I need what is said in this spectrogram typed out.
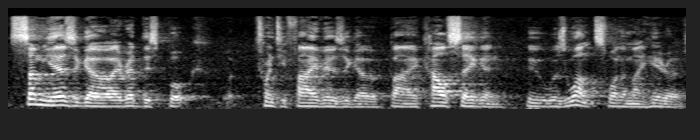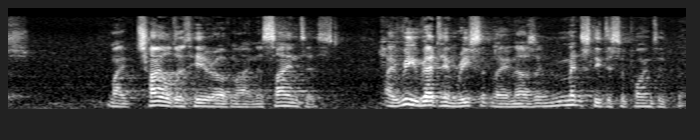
Some years ago, I read this book, 25 years ago, by Carl Sagan, who was once one of my heroes, my childhood hero of mine, a scientist. I reread him recently and I was immensely disappointed. But,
